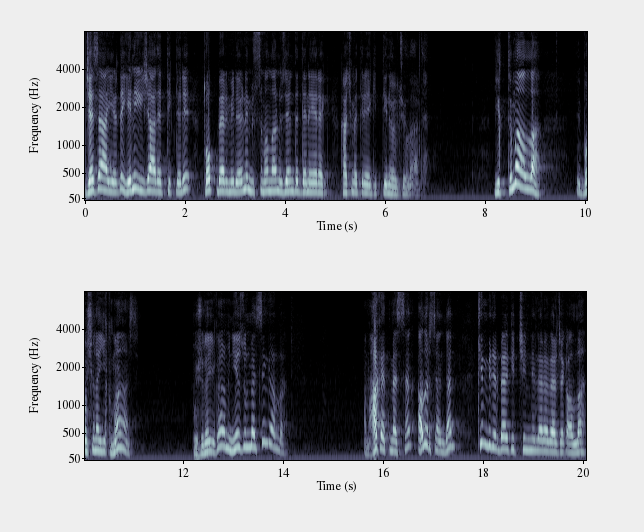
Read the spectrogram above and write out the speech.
Cezayir'de yeni icat ettikleri top mermilerini Müslümanların üzerinde deneyerek kaç metreye gittiğini ölçüyorlardı. Yıktı mı Allah? E, boşuna yıkmaz. Boşuna yıkar mı? Niye zulmetsin ki Allah? Ama hak etmezsen alır senden. Kim bilir belki Çinlilere verecek Allah.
